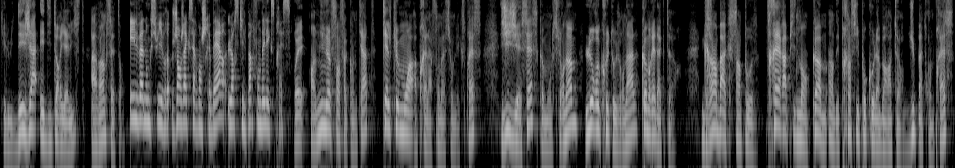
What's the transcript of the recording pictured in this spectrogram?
qui est lui déjà éditorialiste à 27 ans. Et il va donc suivre Jean-Jacques Servan-Schreiber lorsqu'il part fonder l'Express. Oui, en 1954, quelques mois après la fondation de l'Express, JJSS, comme on le surnomme, le recrute au journal comme rédacteur. Grimbach s'impose très rapidement comme un des principaux collaborateurs du patron de presse,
